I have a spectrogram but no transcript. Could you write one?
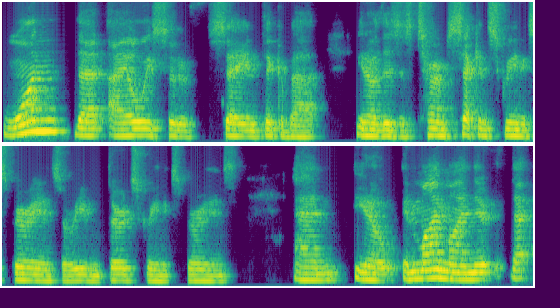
one that I always sort of say and think about, you know, there's this term second screen experience or even third screen experience. And, you know, in my mind, there that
